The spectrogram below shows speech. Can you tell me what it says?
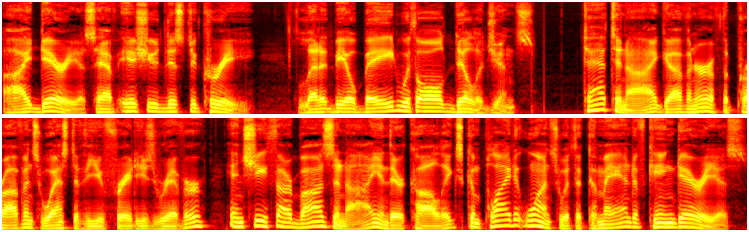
I, Darius, have issued this decree. Let it be obeyed with all diligence. Tattenai, governor of the province west of the Euphrates River, and Shethar-bozenai and their colleagues complied at once with the command of King Darius.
